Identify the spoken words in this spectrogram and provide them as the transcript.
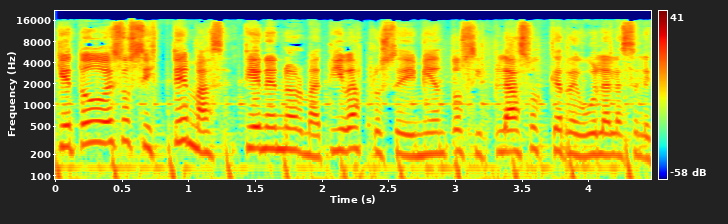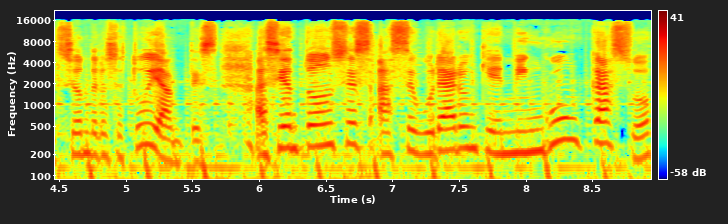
que todos esos sistemas tienen normativas, procedimientos y plazos que regulan la selección de los estudiantes. Así entonces aseguraron que en ningún caso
